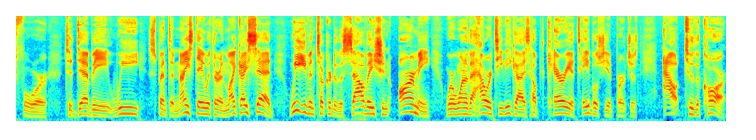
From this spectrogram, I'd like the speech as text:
for to Debbie. We spent a nice day with her, and like I said, we even took her to the Salvation Army, where one of the Howard TV guys helped carry a table she had purchased out to the car.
